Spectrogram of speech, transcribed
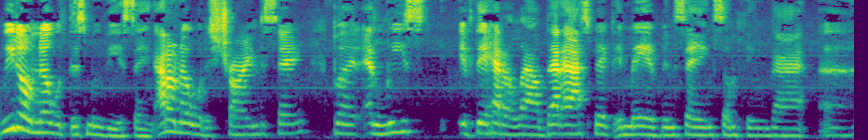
we don't know what this movie is saying i don't know what it's trying to say but at least if they had allowed that aspect, it may have been saying something that uh,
